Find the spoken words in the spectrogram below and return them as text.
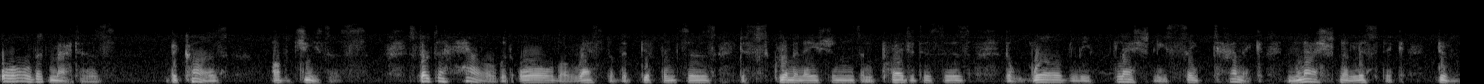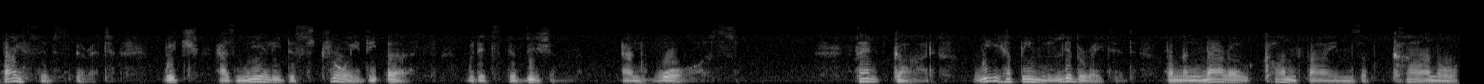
all that matters, because of Jesus. So to hell with all the rest of the differences, discriminations, and prejudices, the worldly, fleshly, satanic, nationalistic, divisive spirit, which has nearly destroyed the earth with its division and wars. Thank God, we have been liberated from the narrow confines of carnal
